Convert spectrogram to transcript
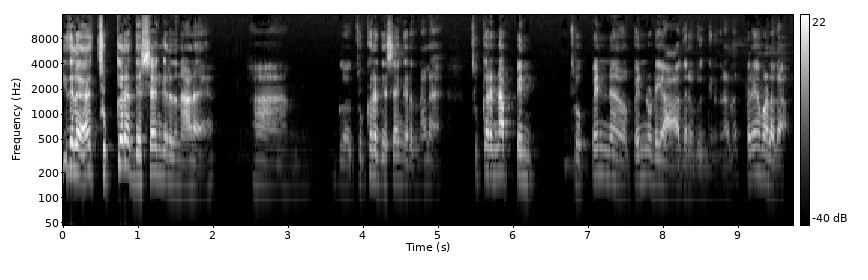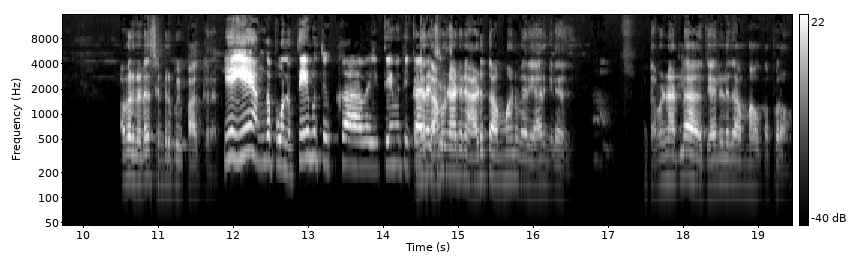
இதுல சுக்கர திசைங்கிறதுனால சுக்கிர திசைங்கிறதுனால சுக்கரன்னா பெண். ஸோ பெண் பெண்ணுடைய ஆதரவுங்கிறதுனால பிரேமலதா அவர்களிடம் சென்று போய் பார்க்கிறார். ஏன் ஏன் அங்க போகணும்? தேமுதிகவை தேமுதிக தமிழ்நாட்டின் அடுத்த அம்மான்னு வேற யாரும் கிடையாது. இப்போ தமிழ்நாட்டுல ஜெயலலிதா அம்மாவுக்கு அப்புறம்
